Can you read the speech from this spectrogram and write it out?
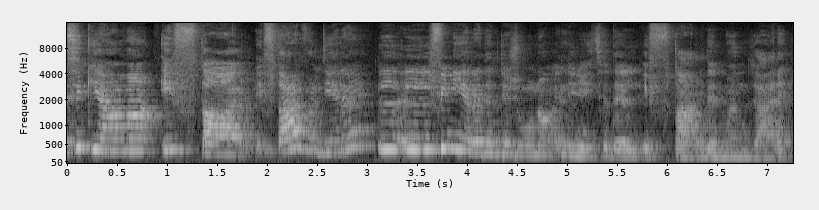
si chiama iftar. Iftar vuol dire il, il finire del digiuno e l'inizio dell'iftar, del mangiare.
